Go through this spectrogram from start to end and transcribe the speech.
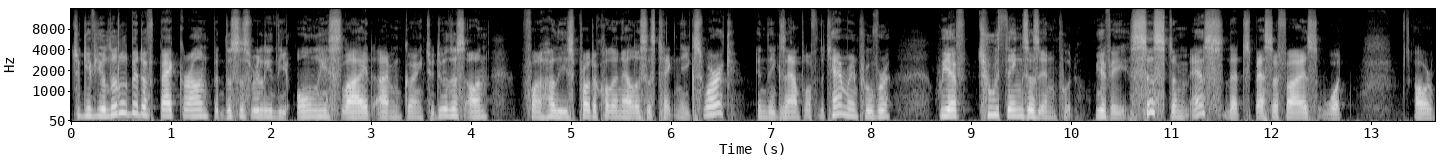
to give you a little bit of background, but this is really the only slide I'm going to do this on for how these protocol analysis techniques work. In the example of the Tamarin prover, we have two things as input. We have a system S that specifies what our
